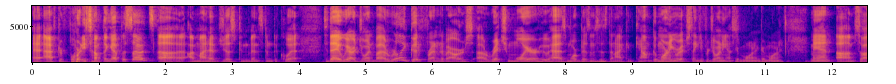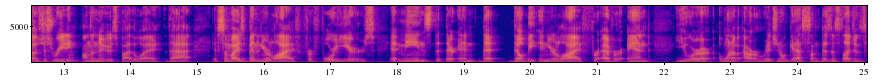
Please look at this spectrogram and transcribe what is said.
after forty something episodes. Uh, I might have just convinced him to quit. Today we are joined by a really good friend of ours, uh, Rich Moyer, who has more businesses than I can count. Good morning, Rich. Thank you for joining us. Good morning. Good morning. Man, um, so I was just reading on the news, by the way, that if somebody's been in your life for four years, it means that they're in that they'll be in your life forever. And you were one of our original guests on Business Legends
